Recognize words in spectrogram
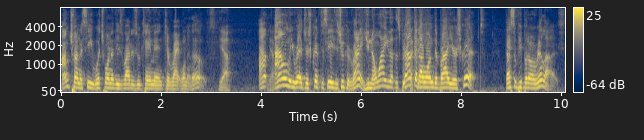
I'm trying to see which one of these writers who came in can write one of those. yeah. I. I only read your script to see that you could write. You know why you have this Not that I wanted to buy your script. That's what people don't realize.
